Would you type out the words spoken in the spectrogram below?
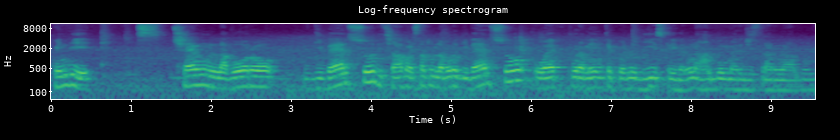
Quindi c'è un lavoro diverso, diciamo, è stato un lavoro diverso o è puramente quello di scrivere un album e registrare un album?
